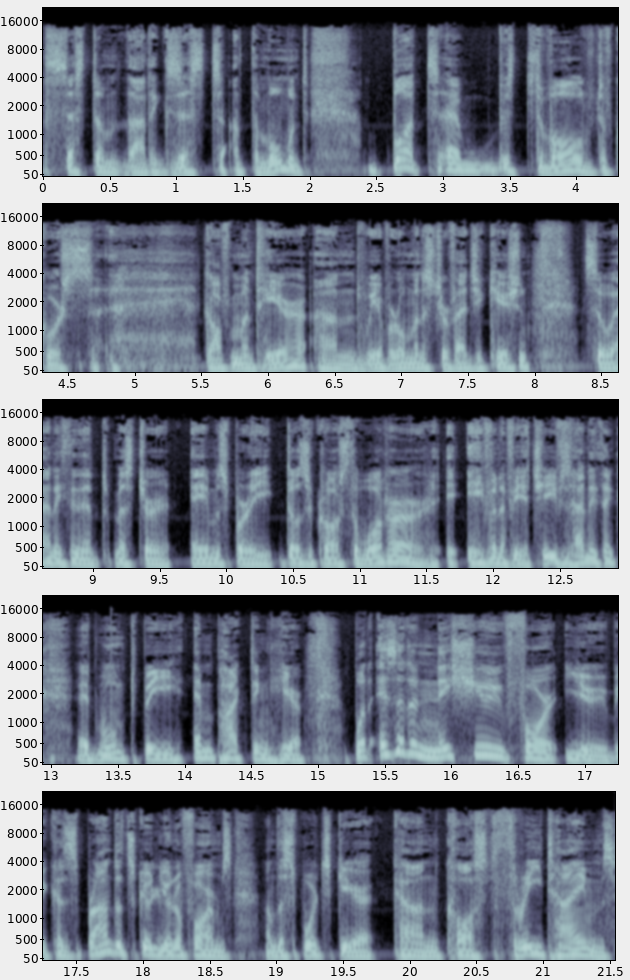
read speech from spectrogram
system that exists at the moment. But um, it's devolved, of course, government here and we have our own Minister of Education. So anything that Mr. Amesbury does across the water, even if he achieves anything, it won't be impacting here. But is it an issue for you? Because branded school uniforms and the sports gear can cost three times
